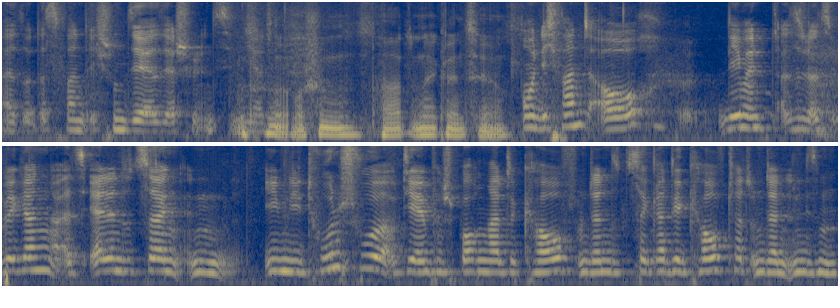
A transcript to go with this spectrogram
Also das fand ich schon sehr, sehr schön inszeniert. Das war schon hart an der Grenze, ja. Und ich fand auch, also als Übergang, als er dann sozusagen in, ihm die Turnschuhe, die er ihm versprochen hatte, kauft und dann sozusagen gerade gekauft hat und dann in diesem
